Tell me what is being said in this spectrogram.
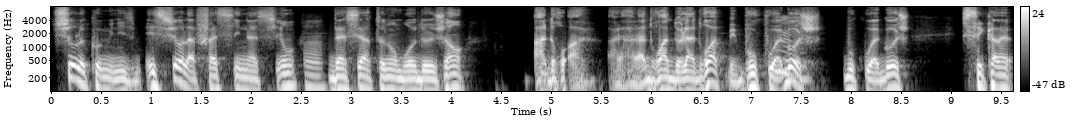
sur le communisme et sur la fascination Hum. d'un certain nombre de gens à, droite, à la- à la droite de la droite, mais beaucoup à Hum. gauche, beaucoup à gauche, c'est quand même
